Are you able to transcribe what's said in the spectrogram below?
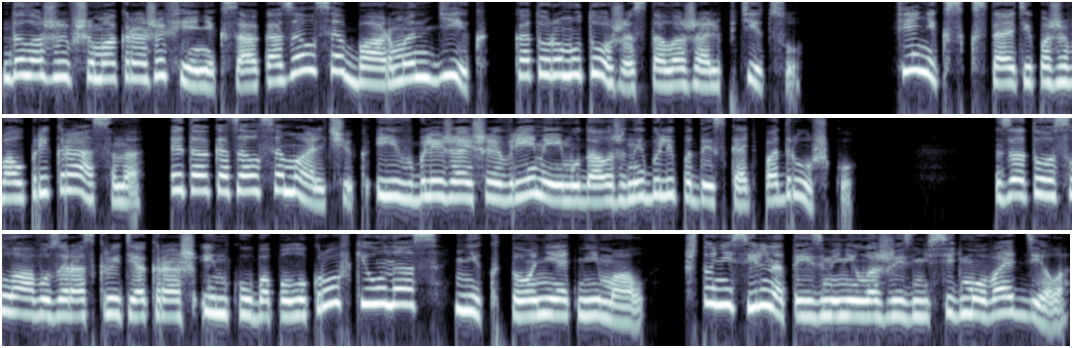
доложившим о краже Феникса, оказался бармен Дик, которому тоже стало жаль птицу. Феникс, кстати, поживал прекрасно. Это оказался мальчик, и в ближайшее время ему должны были подыскать подружку. Зато славу за раскрытие краж инкуба полукровки у нас никто не отнимал, что не сильно-то изменило жизнь седьмого отдела.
